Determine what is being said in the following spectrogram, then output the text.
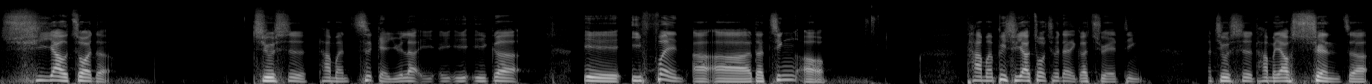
需要做的，就是他们只给予了一一一一个一一份呃呃的金额，他们必须要做出的一个决定。就是他们要选择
